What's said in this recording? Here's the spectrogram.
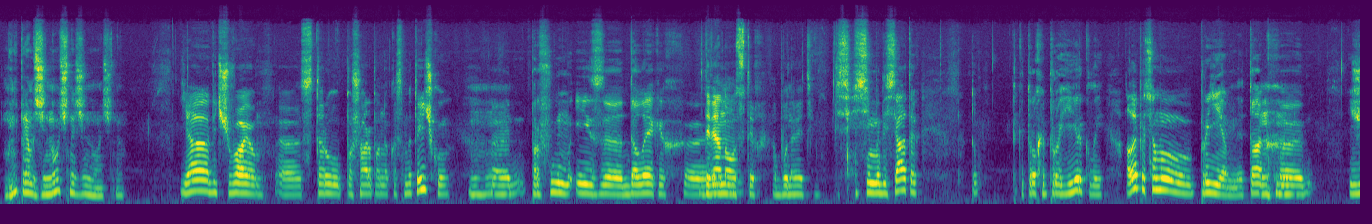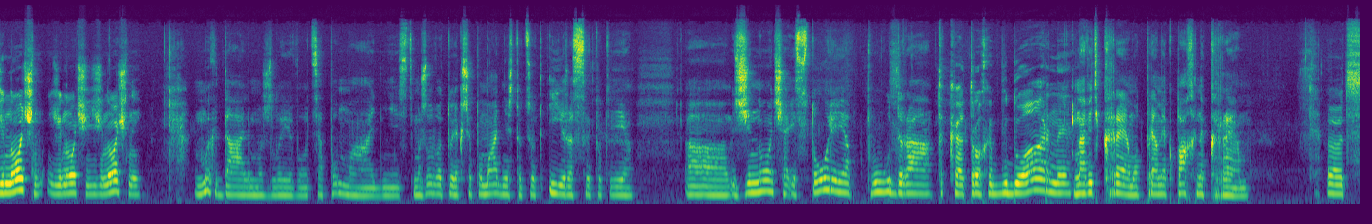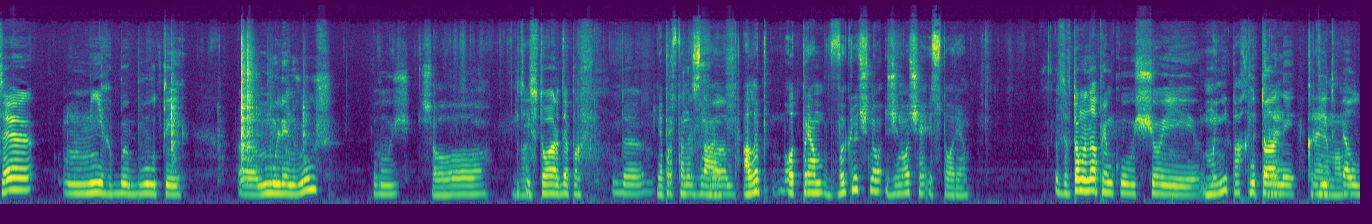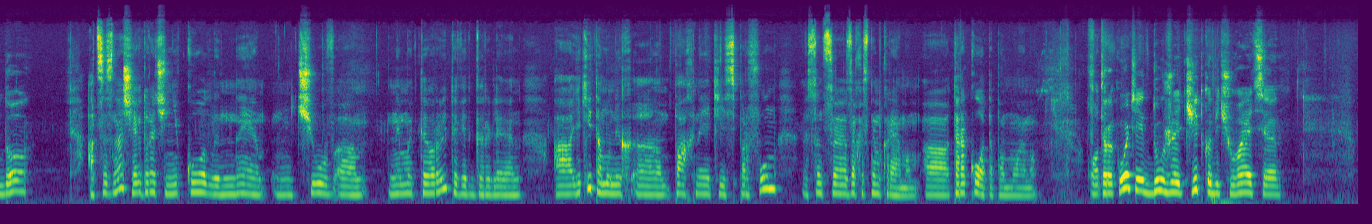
Мені прям жіночне-жіночне. Я відчуваю е, стару пошарпану косметичку, Мгм. е, парфум із е, далеких е, 90-х або навіть 70-х. Тобто такий трохи прогірклий, але при цьому приємний. Так, Мгм. Жіночний, жіночий, жіночний. мигдаль, можливо, ця помадність. Можливо, то, якщо помадність, то це от іриси тут є. А, жіноча історія, пудра, Таке трохи будуарне. навіть крем, от прям як пахне крем. Е, Це міг би бути Мулен Руж. Руж. Що. Істуар де парф. Де Я просто не знаю. парфам. Але от прям виключно жіноча історія. В тому напрямку, що і Мені пахне кре- путани від. Елдо. А це знаєш, я, до речі, ніколи не чув а, не метеорити від Герлен, а який там у них а, пахне якийсь парфум з сонцезахисним кремом. Теракота, по-моєму. В теракоті дуже чітко відчувається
